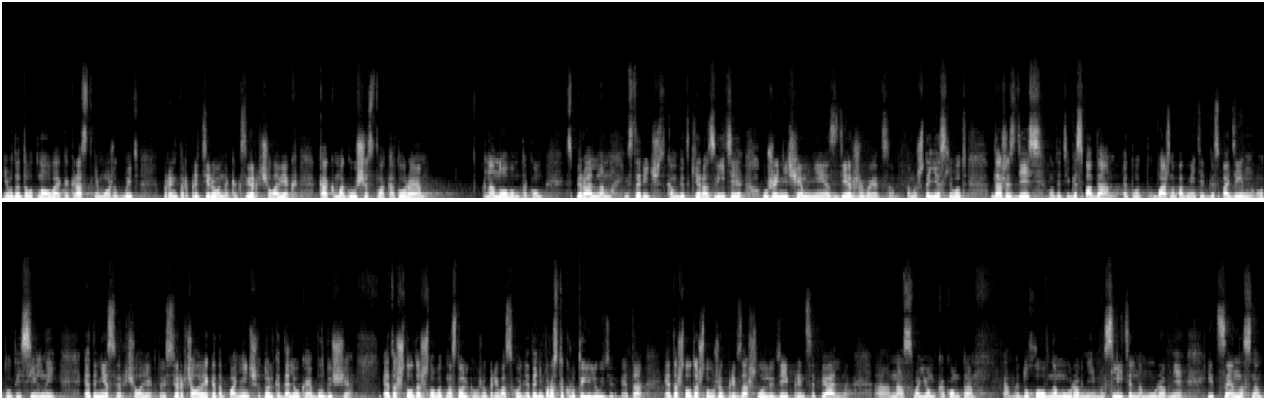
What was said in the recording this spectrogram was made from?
И вот это вот новое как раз-таки может быть проинтерпретировано как сверхчеловек, как могущество, которое на новом таком спиральном историческом витке развития уже ничем не сдерживается. Потому что если вот даже здесь вот эти господа, это вот важно подметить, господин, вот тут и сильный, это не сверхчеловек. То есть сверхчеловек — это по только далекое будущее. Это что-то, что вот настолько уже превосходит. Это не просто крутые люди, это, это что-то, что уже превзошло людей принципиально а, на своем каком-то там, и духовном уровне, и мыслительном уровне, и ценностном,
